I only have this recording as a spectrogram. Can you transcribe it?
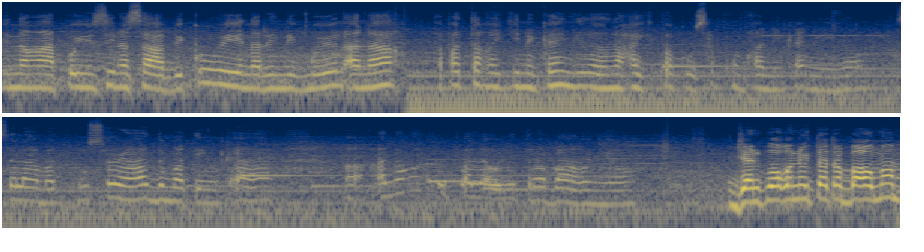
Yun na nga po yung sinasabi ko, eh. Narinig mo yun, anak. Dapat nakikinig ka, hindi na nakikipag-usap kung kani-kanino. Salamat po, sir, ha. Dumating ka. Ah, ano nga po pala ulit trabaho niyo? Diyan po ako nagtatrabaho, ma'am.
